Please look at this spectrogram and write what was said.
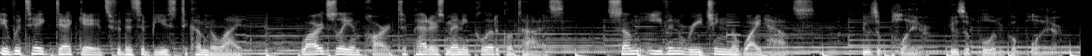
It would take decades for this abuse to come to light, largely in part to Petter's many political ties, some even reaching the White House. He was a player, he was a political player.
